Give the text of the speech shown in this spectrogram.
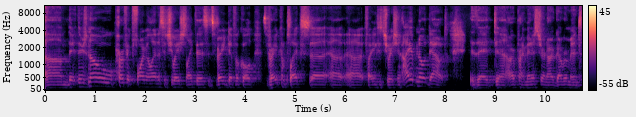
Um, there, there's no perfect formula in a situation like this. It's very difficult. It's a very complex uh, uh, uh fighting situation. I have no doubt that uh, our prime minister and our government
